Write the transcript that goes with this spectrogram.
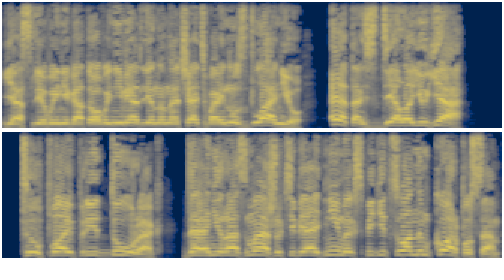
«Если вы не готовы немедленно начать войну с дланью, это сделаю я!» «Тупой придурок! Да они размажу тебя одним экспедиционным корпусом!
